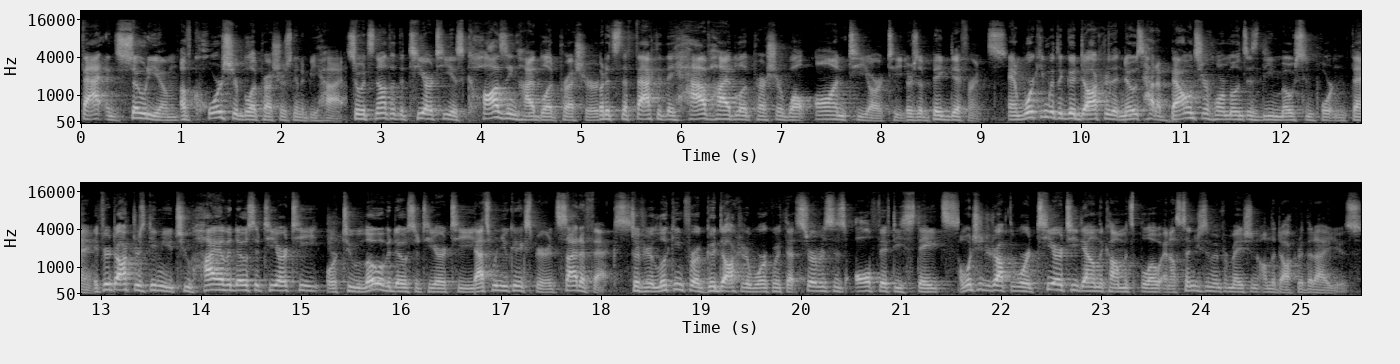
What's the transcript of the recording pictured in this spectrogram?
fat and sodium, of course your blood pressure is gonna be high. So it's not that the TRT is causing high blood pressure, but it's the fact that they have high blood pressure while on TRT. There's a big difference. And working with a good doctor that knows how to balance your hormones is the most important thing. If your doctor is giving you too high of a dose of TRT or too low of a dose of TRT, that's when you can experience side effects. So if you're looking for a good doctor to work with that services all 50 states, I want you to drop the word TRT down in the comments below and I'll send you some information on the doctor that I use.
